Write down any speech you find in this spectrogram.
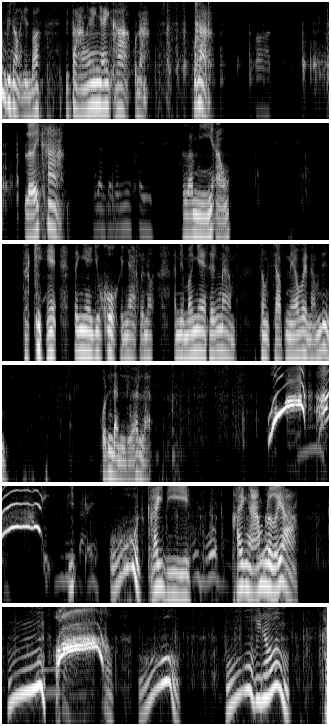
นพี่น้องเห็นปะพี่ตาง่ายๆค่ะคุณน่ะคุณน่ะเลยค่ะ ยันแต่บ่มีใครคอยว่าหมีเอาตะเกียตะเงียอยู่โคกก็ยากแล้วเนาะอันนี้มาแง่เทิงน้ำต้องจับแนวไว้น้ำดินคนดันเหลือแหละว้ายพี่โอ้ใครดี ใครงามเลยอะ อืมว้าวโอ้โอ้พี่น้อง ใคร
